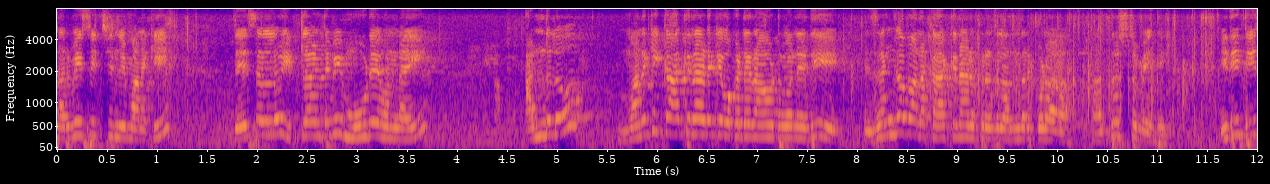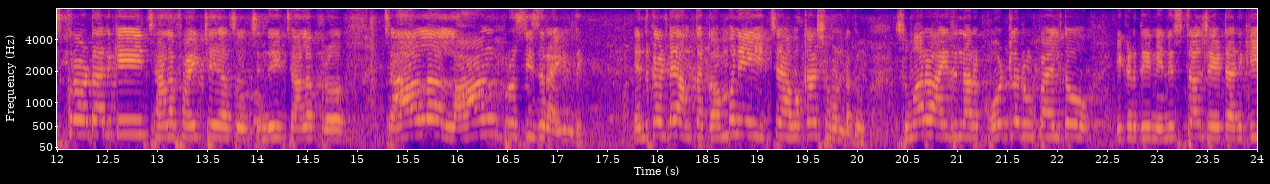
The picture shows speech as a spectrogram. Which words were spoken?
సర్వీస్ ఇచ్చింది మనకి. దేశంలో ఇట్లాంటివి మూడే ఉన్నాయి. అందులో మనకి కాకినాడకి ఒకటి రావటం అనేది నిజంగా మన కాకినాడ ప్రజలందరూ కూడా అదృష్టం ఇది. ఇది తీసుకురావడానికి చాలా ఫైట్ చేయాల్సి వచ్చింది. చాలా ప్రో చాలా లాంగ్ ప్రొసీజర్ అయింది. ఎందుకంటే అంత గమ్ముని ఇచ్చే అవకాశం ఉండదు. సుమారు ఐదున్నర కోట్ల రూపాయలతో ఇక్కడ దీన్ని ఇన్స్టాల్ చేయడానికి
